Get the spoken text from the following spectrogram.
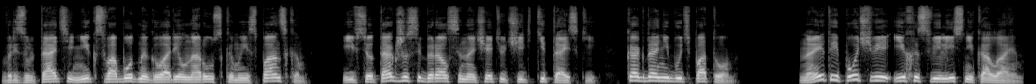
В результате Ник свободно говорил на русском и испанском и все так же собирался начать учить китайский, когда-нибудь потом. На этой почве их и свели с Николаем.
